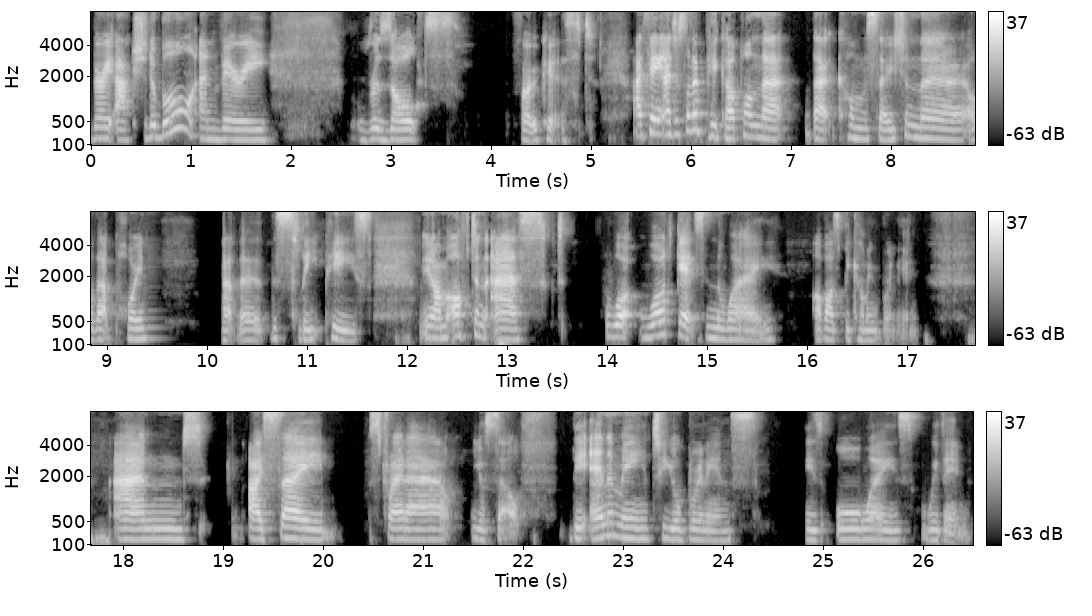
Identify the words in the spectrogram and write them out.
very actionable and very results focused. I think I just want to pick up on that that conversation there or that point at the the sleep piece. You know, I'm often asked what what gets in the way of us becoming brilliant, and I say straight out yourself. The enemy to your brilliance is always within.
